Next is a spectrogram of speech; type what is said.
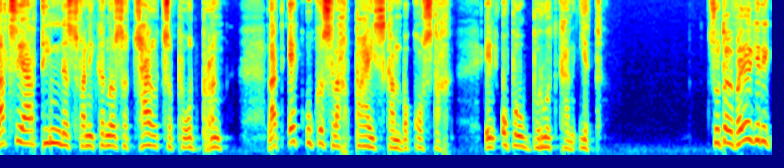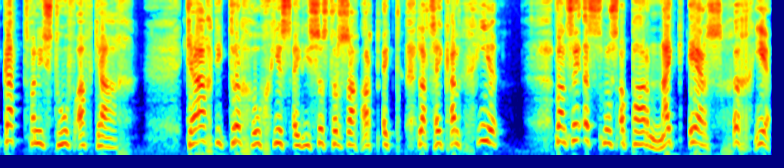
Laat sy haar tiendes van die kinders se child support bring laat ek ook 'n slag pies kan bekostig en ophou brood kan eet. So terwyl jy die kat van die stoof afjaag, jaag die terughou gees uit die suster se hart uit, laat sy kan gee, want sy is mos 'n paar Nike Airs gegee.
